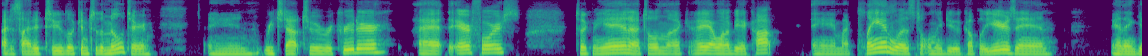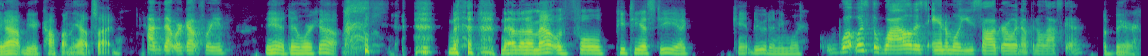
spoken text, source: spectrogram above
I decided to look into the military and reached out to a recruiter at the Air Force. Took me in. I told him like, "Hey, I want to be a cop." And my plan was to only do a couple of years and and then get out and be a cop on the outside. How did that work out for you? Yeah, it didn't work out. now that I'm out with full PTSD, I can't do it anymore. What was the wildest animal you saw growing up in Alaska? A bear.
